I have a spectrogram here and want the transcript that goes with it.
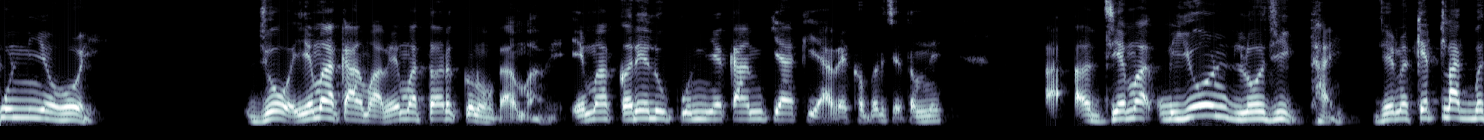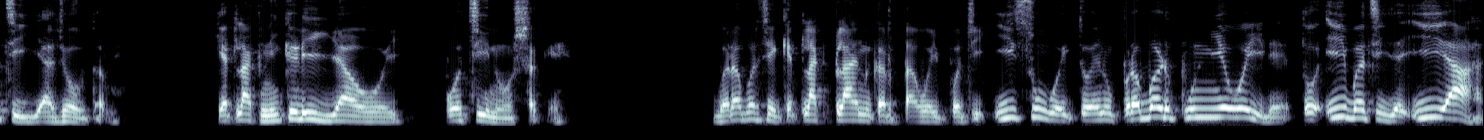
પુણ્ય હોય. જો એમાં કામ આવે, એમાં તર્કનું કામ આવે. એમાં કરેલું પુણ્ય કામ ક્યાંથી આવે ખબર છે તમને? જેમાં બિયોન્ડ લોજિક થાય. જેમાં કેટલાક બચી ગયા જોવ તમે. કેટલાક નીકળી ગયા હોય, પહોંચી ન શકે. બરાબર છે? કેટલાક પ્લાન કરતા હોય પછી. ઈ શું હોય? તો એનું પ્રબળ પુણ્ય હોય ને, તો ઈ બચી જાય. ઈ આ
